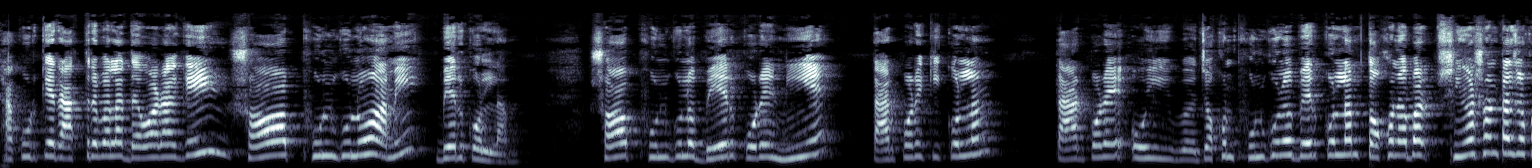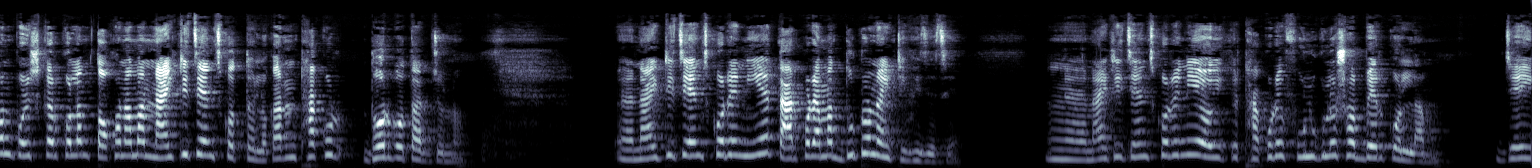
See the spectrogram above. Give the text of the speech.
ঠাকুরকে রাত্রেবেলা দেওয়ার আগেই সব ফুলগুলো আমি বের করলাম। সব ফুলগুলো বের করে নিয়ে তারপরে কি করলাম? তারপরে ওই, যখন ফুলগুলো বের করলাম, তখন আবার সিংহাসনটা যখন পরিষ্কার করলাম, তখন আমার নাইটি চেঞ্জ করতে হলো, কারণ ঠাকুর ধরবো তার জন্য। নাইটি চেঞ্জ করে নিয়ে তারপরে আমার দুটো নাইটি ভিজেছে। নাইটি চেঞ্জ করে নিয়ে ওই ঠাকুরের ফুলগুলো সব বের করলাম। যেই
